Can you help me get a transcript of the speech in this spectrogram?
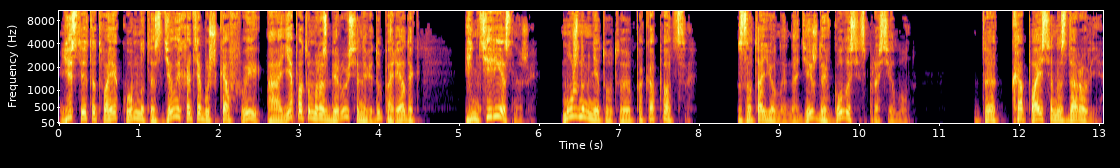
если это твоя комната, сделай хотя бы шкафы, а я потом разберусь и наведу порядок. Интересно же, можно мне тут э, покопаться?» С затаенной надеждой в голосе спросил он. «Да копайся на здоровье.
